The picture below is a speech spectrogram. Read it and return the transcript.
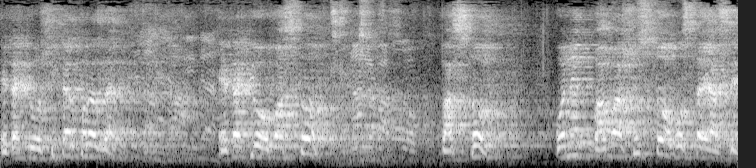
এটা কি অস্বীকার করা যায়? এটা কি অবাস্তব? বাস্তব। অনেক বাবা সুস্থ অবস্থায় আছে।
